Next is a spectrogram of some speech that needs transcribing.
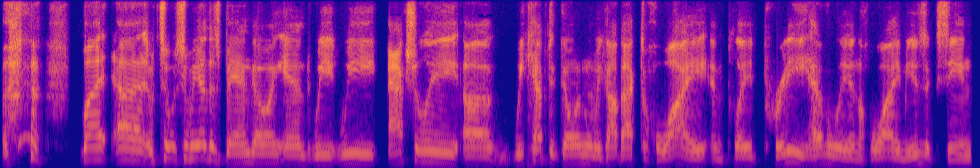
but uh so so we had this band going and we we actually uh we kept it going when we got back to Hawaii and played pretty heavily in the Hawaii music scene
